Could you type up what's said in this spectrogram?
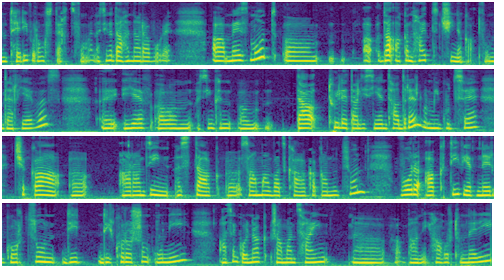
նյութերի, որոնք ստեղծվում են։ Այսինքն դա հնարավոր է։ Մեզ մոտ դա ակնհայտ չի նկատվում դեռևս եւ այսինքն դա թույլ է տալիս ենթադրել, որ միգուցե չկա առանձին հստակ սահմանված քաղաքականություն, որը ակտիվ եւ ներգործուն դիրքորոշում ունի, ասենք օրինակ ժամանցային բանի հաղորդումների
